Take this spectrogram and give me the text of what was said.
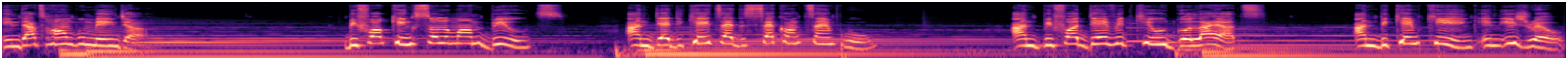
in that humble manger. Before King Solomon built and dedicated the second temple, and before David killed Goliath and became king in Israel,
